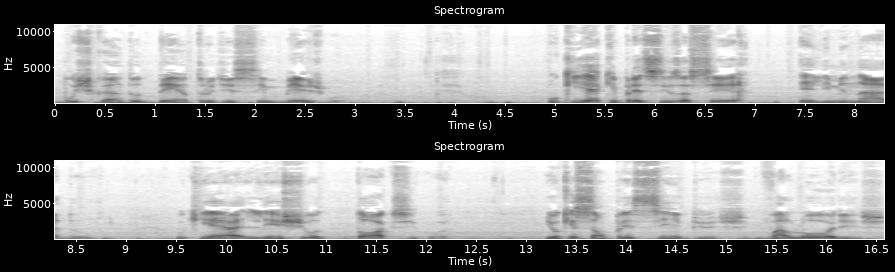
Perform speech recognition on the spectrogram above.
buscando dentro de si mesmo o que é que precisa ser eliminado, o que é lixo tóxico e o que são princípios, valores,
